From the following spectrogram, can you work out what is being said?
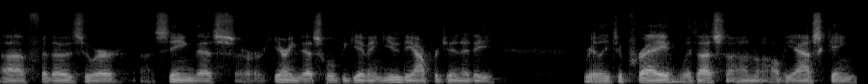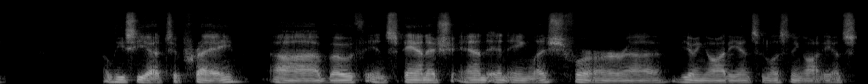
uh, for those who are uh, seeing this or hearing this, we'll be giving you the opportunity really to pray with us. On, I'll be asking Alicia to pray uh, both in Spanish and in English for our uh, viewing audience and listening audience,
